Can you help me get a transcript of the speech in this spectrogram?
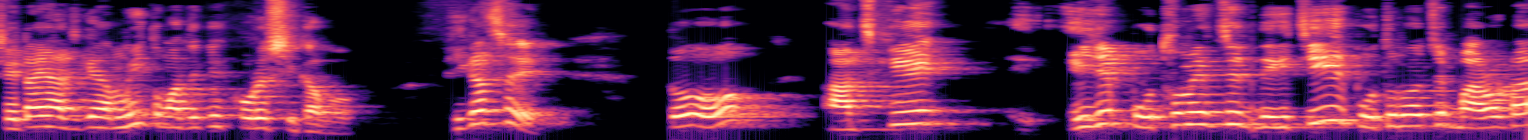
সেটাই আজকে আমি তোমাদেরকে করে শেখাবো। ঠিক আছে? তো আজকে এই যে প্রথমে যে দেখছি, প্রথমে হচ্ছে বারোটা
